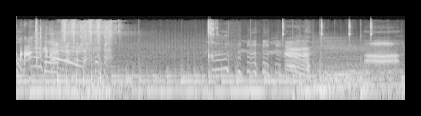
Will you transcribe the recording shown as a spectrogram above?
Ah.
